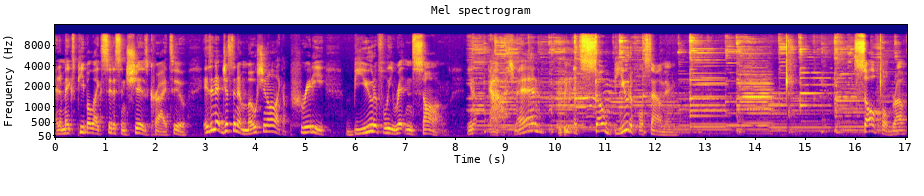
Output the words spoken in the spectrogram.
And it makes people like Citizen Shiz cry too. Isn't it just an emotional, like a pretty, beautifully written song? You know, gosh, man. it's so beautiful sounding. Soulful, bro.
